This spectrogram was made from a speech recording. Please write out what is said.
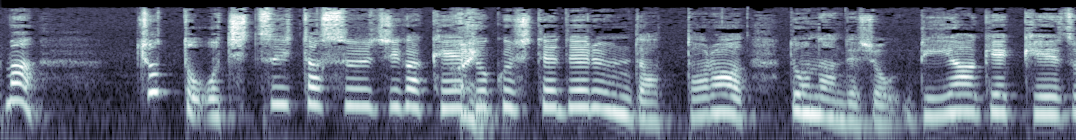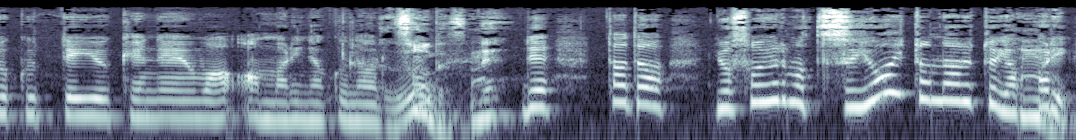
まあ、ちょっと落ち着いた数字が継続して出るんだったら、どうなんでしょう、利上げ継続っていう懸念はあんまりなくなる？そうですね。で、ただ、予想よりも強いとなると、やっぱり、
